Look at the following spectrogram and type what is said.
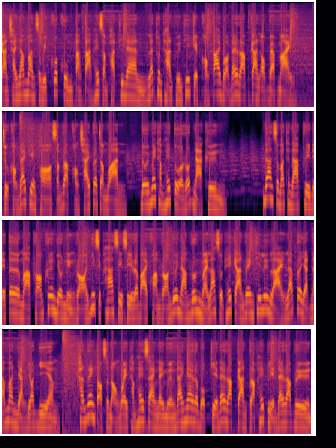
การใช้น้ำมันสวิตช์ควบคุมต่างๆ ให้สัมผัสที่แน่น และทนทานพื้นที่เก็บของใต้เบาะได้รับการออกแบบใหม่ จุของได้เพียงพอสำหรับของใช้ประจำวัน โดยไม่ทำให้ตัวรถหนาขึ้นด้านสมรรถนะ Predator มาพร้อมเครื่องยนต์ 125 ซีซีระบายความร้อนด้วยน้ำรุ่นใหม่ล่าสุดให้การเร่งที่ลื่นไหลและประหยัดน้ำมันอย่างยอดเยี่ยม คันเร่งตอบสนองไวทำให้แซงในเมืองได้ง่ายระบบเกียร์ได้รับการปรับให้เปลี่ยนได้ราบรื่น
